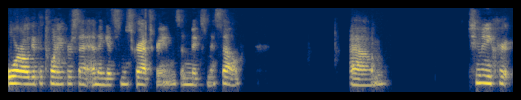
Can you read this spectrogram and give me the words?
or I'll get the 20% and then get some scratch greens and mix myself. Um, too many. Cri-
